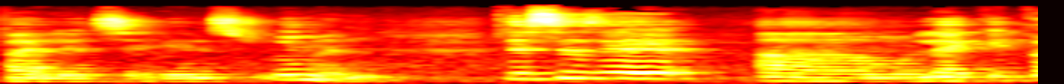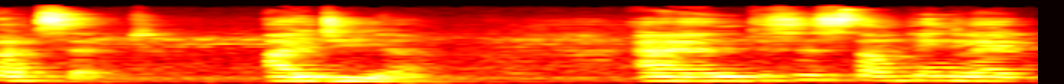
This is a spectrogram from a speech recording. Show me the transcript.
violence against women. This is a um, like a concept, idea, and this is something like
